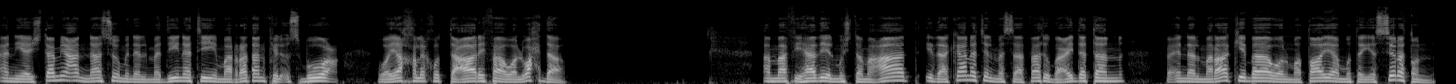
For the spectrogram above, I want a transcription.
أن يجتمع الناس من المدينة مرة في الأسبوع ويخلق التعارف والوحدة. أما في هذه المجتمعات إذا كانت المسافات بعيدة فإن المراكب والمطايا متيسرة.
